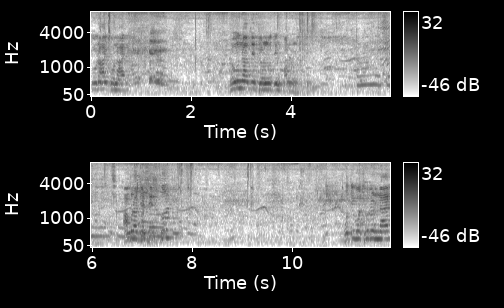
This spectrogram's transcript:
কোনায় কোনায় রবীন্দ্রনাথের জন্মদিন পালন হচ্ছে। আমরা জেসি স্কুল প্রতি বছরের ন্যায়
